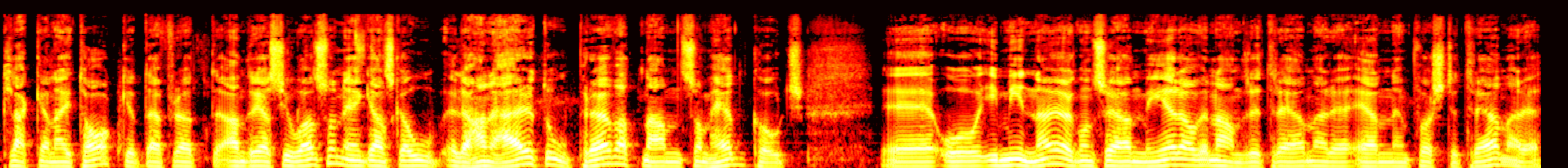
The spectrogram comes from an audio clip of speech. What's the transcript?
klackarna i taket därför att Andreas Johansson är ganska, o, eller han är ett oprövat namn som headcoach. Eh, och i mina ögon så är han mer av en andra tränare än en första tränare.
